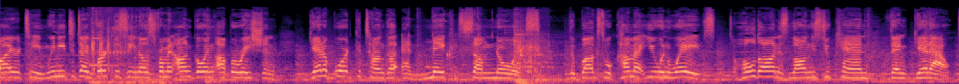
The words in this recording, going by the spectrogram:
Fire team, we need to divert the Xenos from an ongoing operation. Get aboard Katanga and make some noise. The bugs will come at you in waves, so hold on as long as you can, then get out.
